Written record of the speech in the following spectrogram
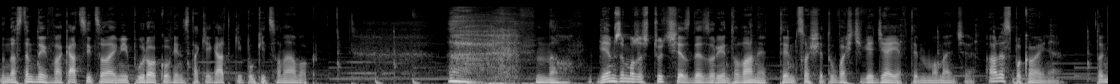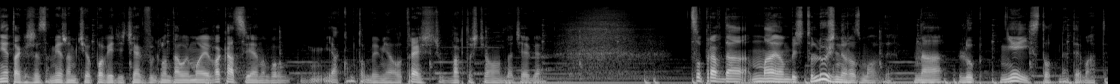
Do następnych wakacji co najmniej pół roku, więc takie gadki póki co na bok. No, wiem, że możesz czuć się zdezorientowany tym, co się tu właściwie dzieje w tym momencie, ale spokojnie. To nie tak, że zamierzam ci opowiedzieć, jak wyglądały moje wakacje, no bo jaką to by miało treść wartościową dla ciebie. Co prawda, mają być to luźne rozmowy na lub nieistotne tematy,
